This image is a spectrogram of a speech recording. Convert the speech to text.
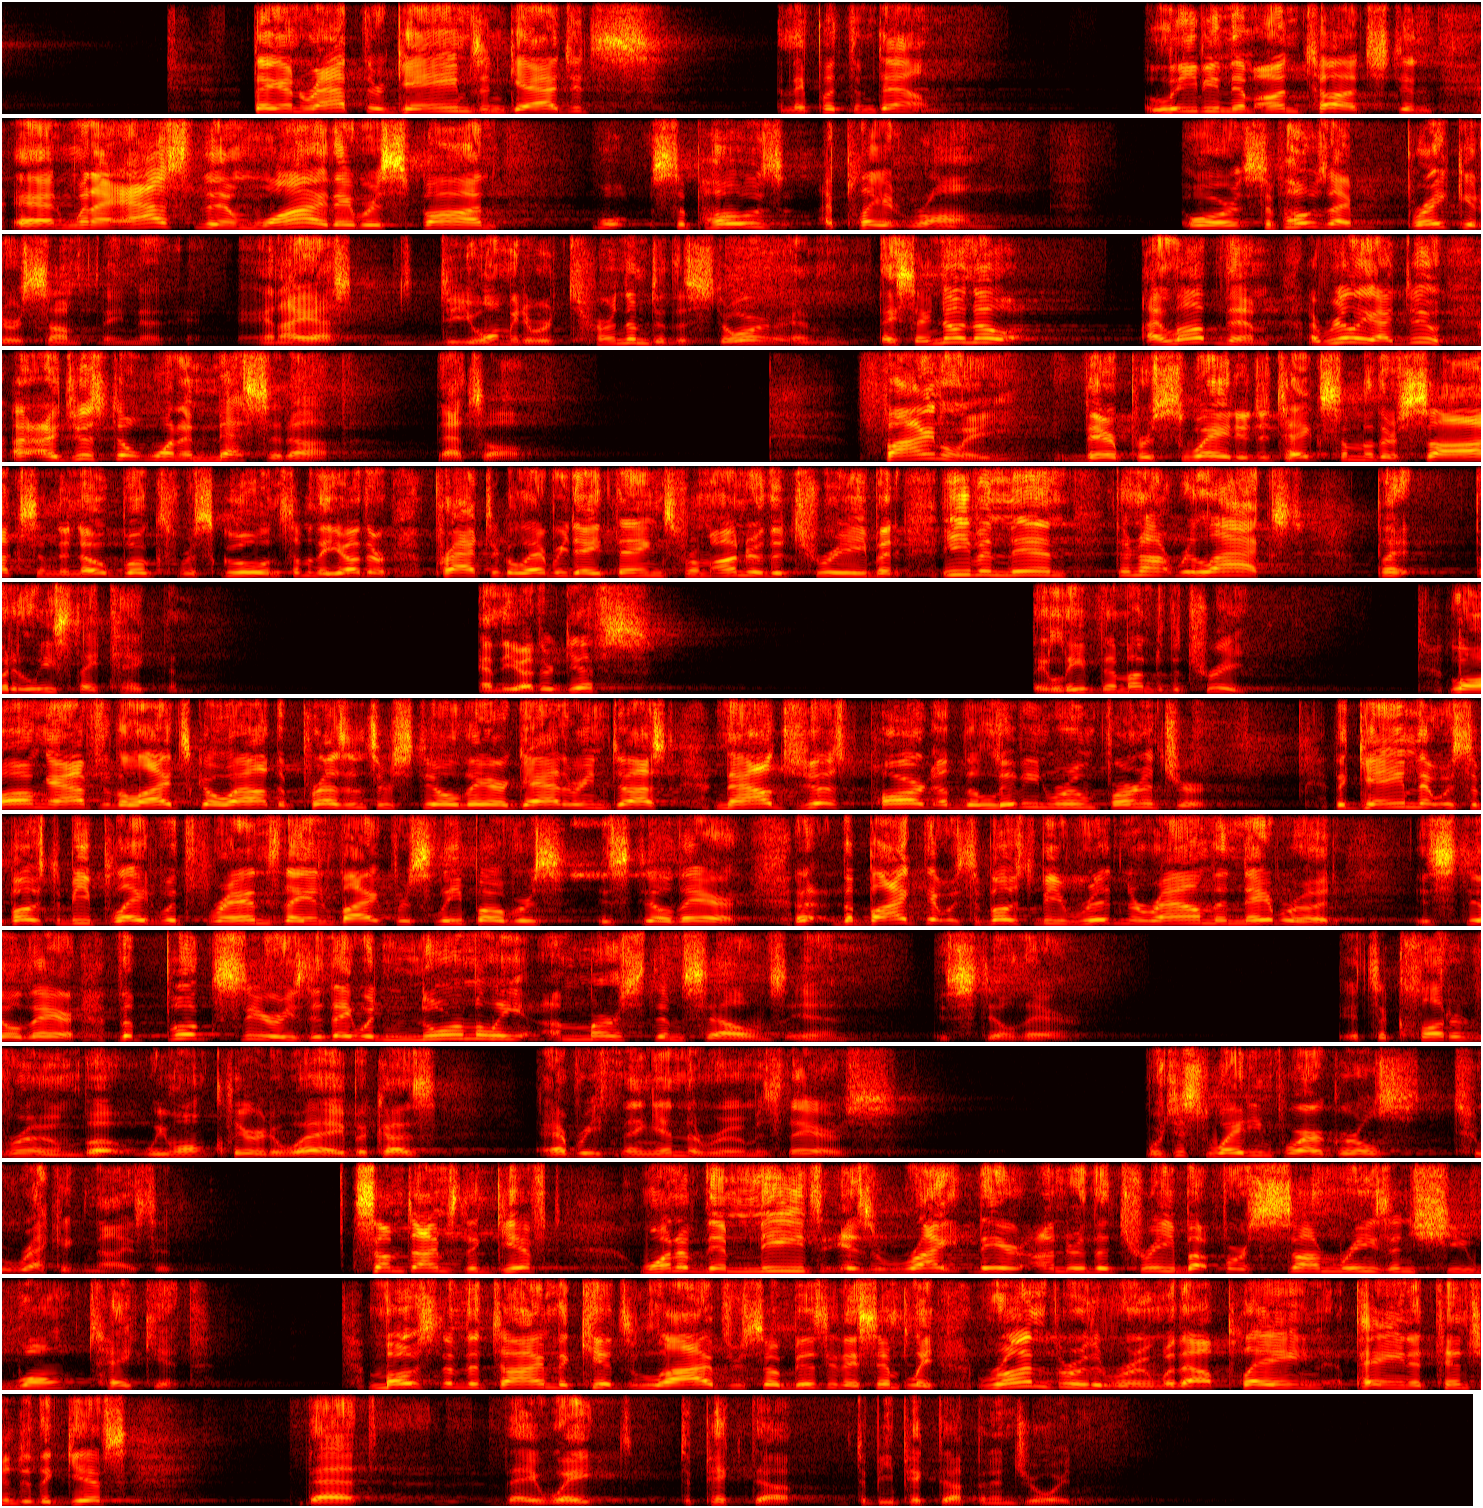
They unwrap their games and gadgets and they put them down, leaving them untouched. And, and when I ask them why, they respond, Well, suppose I play it wrong, or suppose I break it or something. And I ask, Do you want me to return them to the store? And they say, No, no, I love them. I really, I do. I, I just don't want to mess it up. That's all. Finally, they're persuaded to take some of their socks and the notebooks for school and some of the other practical everyday things from under the tree, but even then, they're not relaxed. But, but at least they take them. And the other gifts, they leave them under the tree. Long after the lights go out, the presents are still there, gathering dust, now just part of the living room furniture. The game that was supposed to be played with friends they invite for sleepovers is still there. Uh, the bike that was supposed to be ridden around the neighborhood is still there. The book series that they would normally immerse themselves in is still there. It's a cluttered room, but we won't clear it away because everything in the room is theirs. We're just waiting for our girls to recognize it. Sometimes the gift one of them needs is right there under the tree, but for some reason she won't take it. Most of the time, the kids' lives are so busy, they simply run through the room without playing, paying attention to the gifts that they wait to, picked up, to be picked up and enjoyed.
